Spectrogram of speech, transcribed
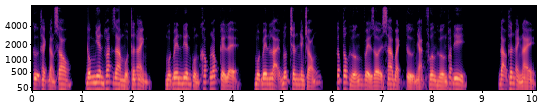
Cự thạch đằng sau, đông nhiên thoát ra một thân ảnh, một bên điên cuồng khóc lóc kể lể, một bên lại bước chân nhanh chóng, cấp tốc hướng về rời xa bạch tử nhạc phương hướng thoát đi. Đạo thân ảnh này,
